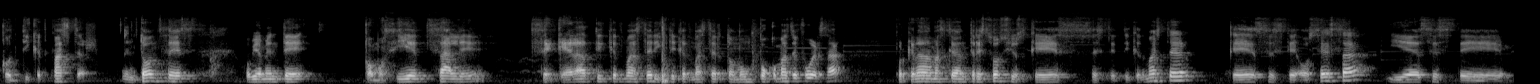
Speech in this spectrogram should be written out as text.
con Ticketmaster. Entonces, obviamente, como si sale, se queda Ticketmaster y Ticketmaster toma un poco más de fuerza porque nada más quedan tres socios, que es este Ticketmaster, que es este Ocesa y es este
